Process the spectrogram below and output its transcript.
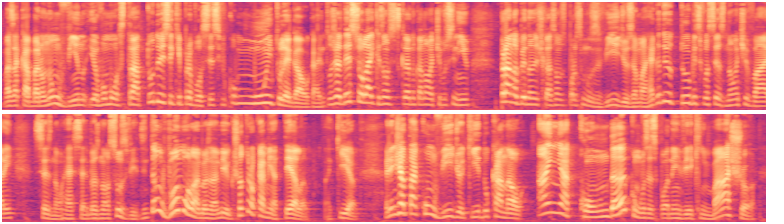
mas acabaram não vindo e eu vou mostrar tudo isso aqui pra vocês, ficou muito legal, cara. Então já deixa seu likezão, se inscreve no canal, ativa o sininho pra não perder a notificação dos próximos vídeos. É uma regra do YouTube, se vocês não ativarem, vocês não recebem os nossos vídeos. Então vamos lá, meus amigos, deixa eu trocar minha tela aqui, ó. A gente já tá com um vídeo aqui do canal Anaconda, como vocês podem ver aqui embaixo, ó.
